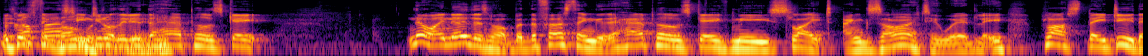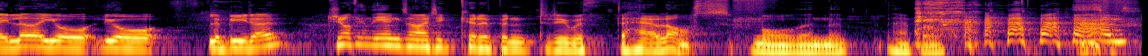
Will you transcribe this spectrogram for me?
because nothing wrong firstly, do you know what with they it, did? The Jamie. hair pills gave. No, I know there's not. But the first thing, the hair pills gave me slight anxiety. Weirdly, plus they do. They lower your your libido. Do you not think the anxiety could have been to do with the hair loss more than the hair pills?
